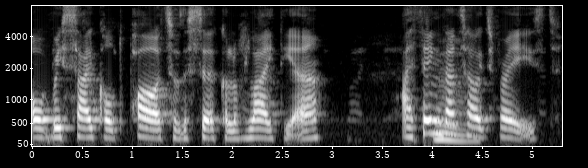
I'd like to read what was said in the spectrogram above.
of recycled parts of the circle of light. Yeah, I think that's how it's phrased.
